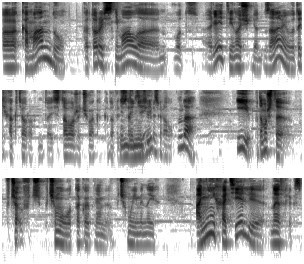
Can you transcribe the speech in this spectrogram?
э, команду, которая снимала вот рейд и ночь идет за нами, вот этих актеров, ну то есть того же чувака, который Индонезийцы? играл. Ну да. И потому что в чё- в почему вот такое прям, почему именно их? Они хотели Netflix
